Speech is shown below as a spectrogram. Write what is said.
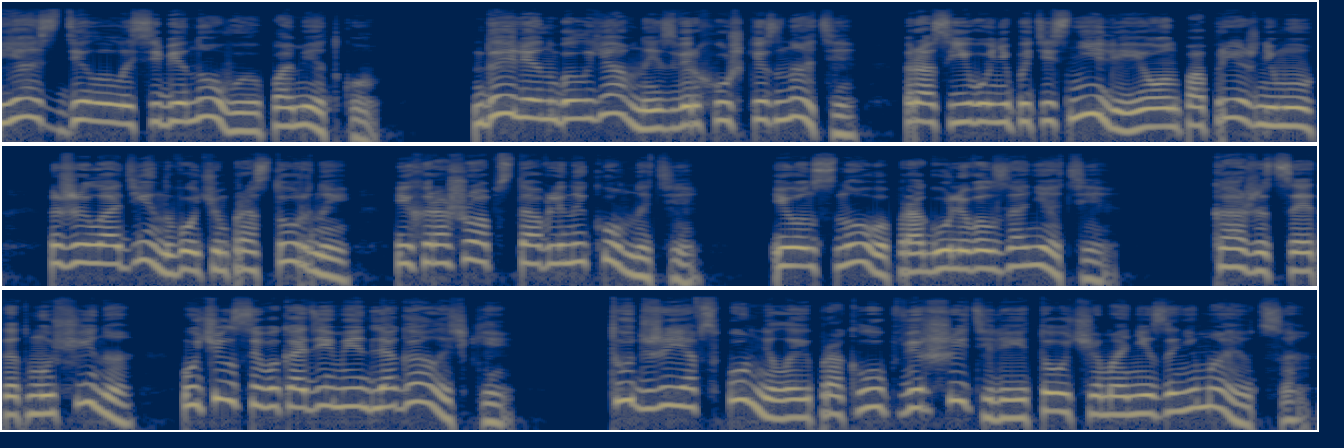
Я сделала себе новую пометку. Делиан был явно из верхушки знати — раз его не потеснили, и он по-прежнему жил один в очень просторной и хорошо обставленной комнате, и он снова прогуливал занятия. Кажется, этот мужчина учился в академии для галочки. Тут же я вспомнила и про клуб вершителей, и то, чем они занимаются.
